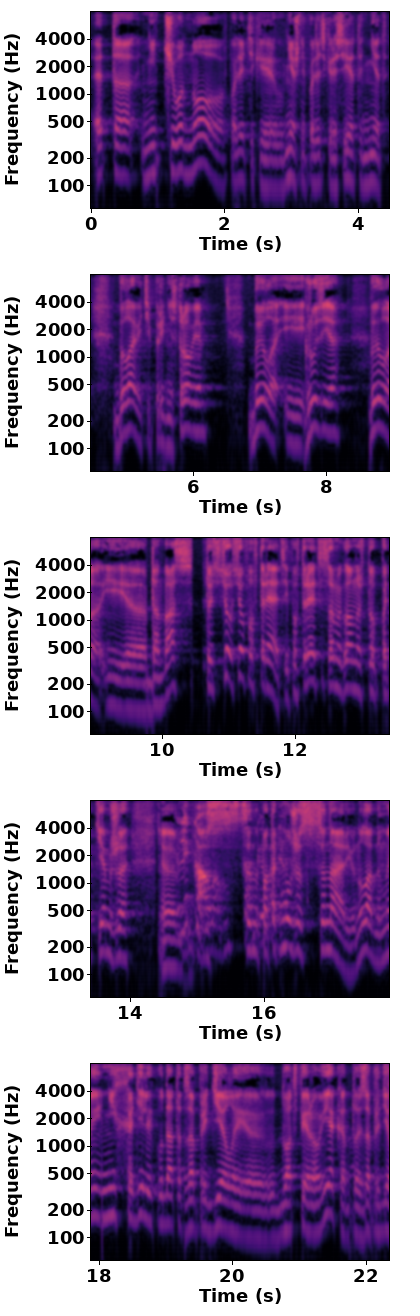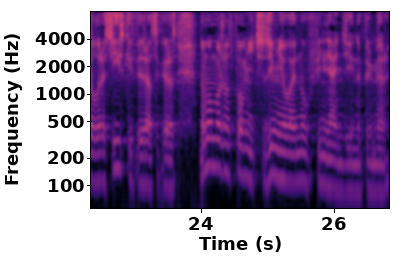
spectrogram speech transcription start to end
это ничего нового в политике, внешней политике России это нет. Была ведь и Приднестровье, было и Грузия, было и э, Донбасс, то есть все, все повторяется. И повторяется самое главное, что по тем же... Э, Лекалам, сцен, по такому же сценарию. Ну ладно, мы не ходили куда-то за пределы 21 э, века, то есть за пределы Российской Федерации как раз. Но мы можем вспомнить Зимнюю войну в Финляндии, например,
